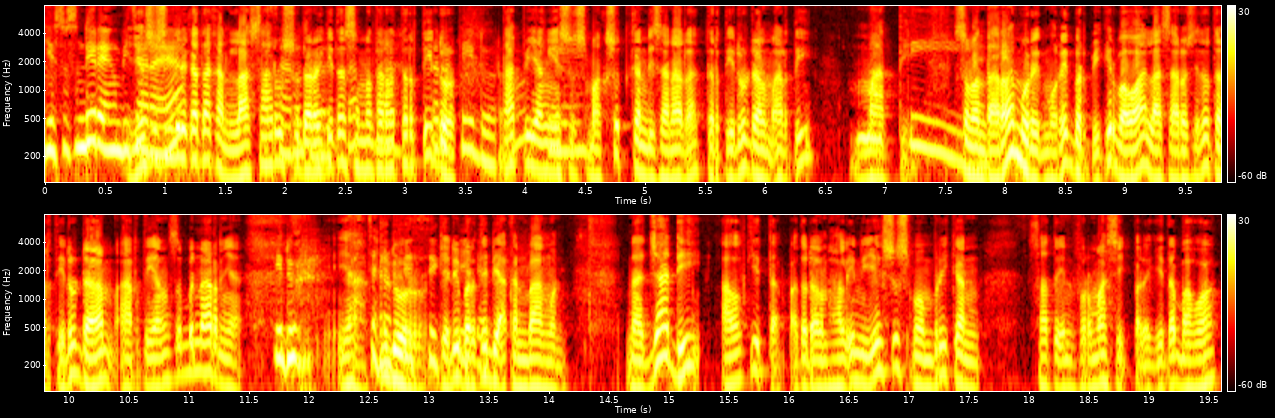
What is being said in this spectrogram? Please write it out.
Yesus sendiri yang bicara Yesus ya. sendiri katakan Lazarus saudara kita sementara tertidur. tertidur. Tapi yang Oke. Yesus maksudkan di sana adalah tertidur dalam arti mati. Mati. Sementara murid-murid berpikir bahwa Lazarus itu tertidur dalam arti yang sebenarnya. tidur. Ya, tidur. fisik, Jadi berarti dia akan bangun. Nah, jadi Alkitab atau dalam hal ini Yesus memberikan satu informasi kepada kita bahwa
